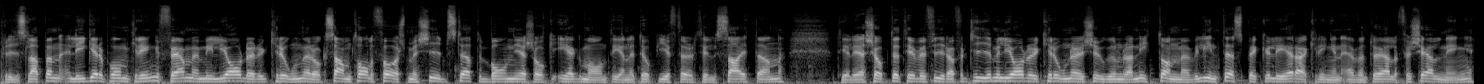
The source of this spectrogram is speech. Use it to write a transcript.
Prislappen ligger på omkring 5 miljarder kronor och samtal förs med Schibsted, Bonniers och Egmont enligt uppgifter till sajten. Telia köpte TV4 för 10 miljarder kronor 2019 men vill inte spekulera kring en eventuell försäljning.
